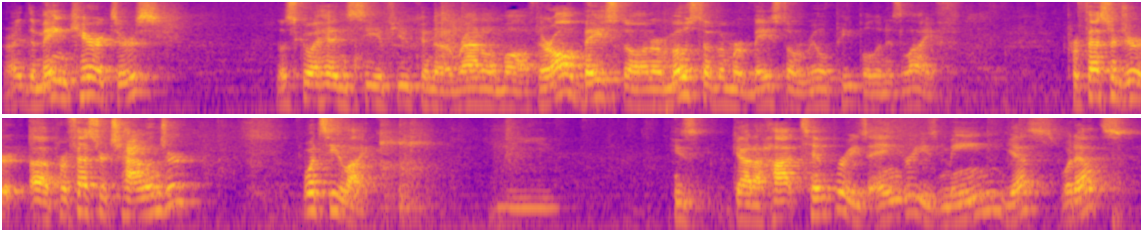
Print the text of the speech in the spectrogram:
Right? The main characters. Let's go ahead and see if you can uh, rattle them off. They're all based on, or most of them are based on real people in his life. Professor uh, Professor Challenger. What's he like? Mean. He's got a hot temper. He's angry. He's mean. Yes. What else?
